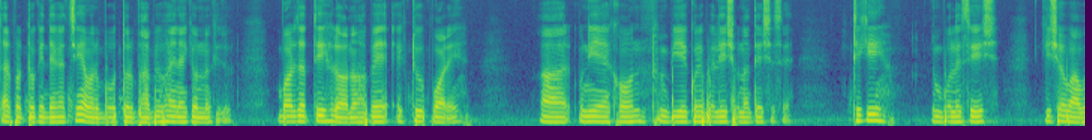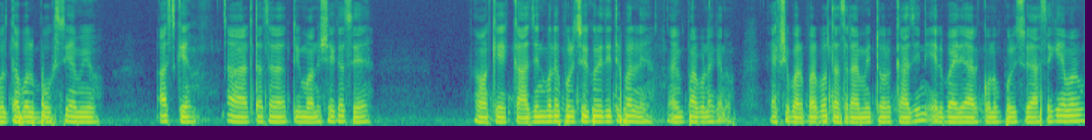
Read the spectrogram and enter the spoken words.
তারপর তোকে দেখাচ্ছি, আমার বউ তোর ভাবি হয় নাকি অন্য কিছু। বরযাত্রী রওনা হবে একটু পরে। আর উনি এখন বিয়ে করে ফেলি শোনাতে এসেছে। ঠিকই বলেছিস কী সব আবল তাবল বকছি আমিও আজকে। আর তাছাড়া তুই মানুষের কাছে আমাকে কাজিন বলে পরিচয় করে দিতে পারলে আমি পারব না কেন? একশো বার পারব। তাছাড়া আমি তোর কাজিন এর বাইরে আর কোনো পরিচয় আছে কি আমার?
